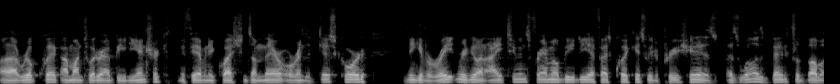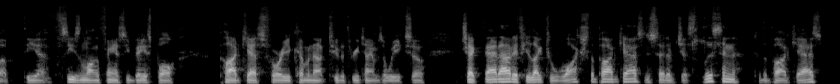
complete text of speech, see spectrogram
Uh, real quick, I'm on Twitter at BDentric. If you have any questions, I'm there or in the Discord. If you give a rate and review on iTunes for MLB DFS Quick Hits, we'd appreciate it, as, as well as Bench with Bubba, the uh, season long fantasy baseball podcast for you coming out two to three times a week. So check that out. If you like to watch the podcast instead of just listen to the podcast,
